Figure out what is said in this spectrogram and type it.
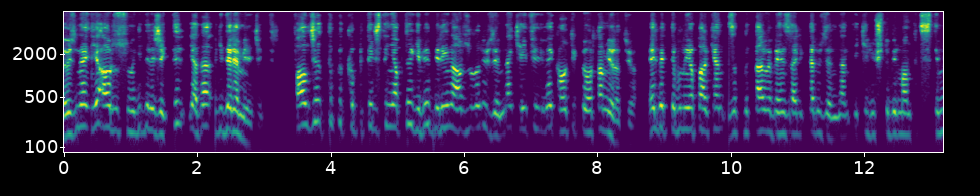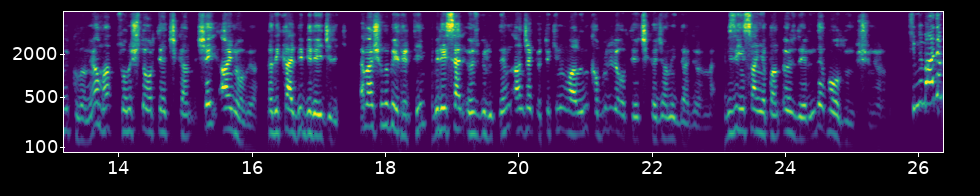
Özne ya arzusunu giderecektir ya da gideremeyecektir. Falcı tıpkı kapitalistin yaptığı gibi bireyin arzuları üzerinden keyfi ve kaotik bir ortam yaratıyor. Elbette bunu yaparken zıtlıklar ve benzerlikler üzerinden iki güçlü bir mantık sistemini kullanıyor ama sonuçta ortaya çıkan şey aynı oluyor. Radikal bir bireycilik. Hemen şunu belirteyim. Bireysel özgürlüklerin ancak ötekinin varlığının kabulüyle ortaya çıkacağını iddia ediyorum ben. Bizi insan yapan öz değerinde bu olduğunu düşünüyorum. Şimdi madem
